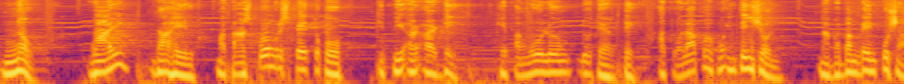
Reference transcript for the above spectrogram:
no. Why? Dahil mataas po ang respeto ko kay PRRD, kay Pangulong Duterte. At wala po akong intensyon na babanggain po siya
